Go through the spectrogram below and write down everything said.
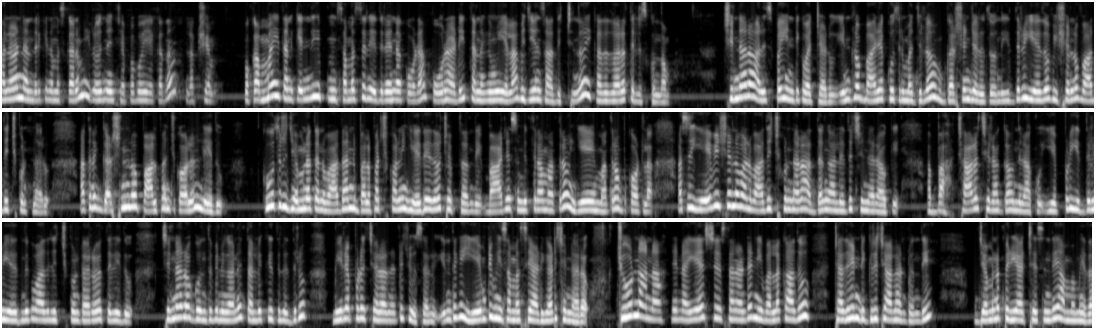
Hello అండి అందరికీ నమస్కారం. ఈరోజు నేను చెప్పబోయే కథ లక్ష్యం. ఒక అమ్మాయి తనకి ఎన్ని సమస్యలు ఎదురైనా కూడా పోరాడి తనకు ఎలా విజయం సాధించిందో ఈ కథ ద్వారా తెలుసుకుందాం. చిన్నారావు అలసిపోయి ఇంటికి వచ్చాడు. ఇంట్లో భార్య కూతురి మధ్యలో ఘర్షణ జరుగుతోంది. ఇద్దరు ఏదో విషయంలో వాదించుకుంటున్నారు. అతనికి ఘర్షణలో పాలు పంచుకోవాలని లేదు. కూతురు జమున తన వాదాన్ని బలపరచుకొని ఏదేదో చెప్తోంది. భార్య సుమిత్ర మాత్రం ఏ మాత్రం ఒప్పుకోవట్లా. అసలు ఏ విషయంలో వాళ్ళు వాదించుకుంటున్నారో అర్థం కాలేదు చిన్నారావుకి. అబ్బా చాలా చిరాగ్గా ఉంది నాకు. ఎప్పుడు ఇద్దరు ఎందుకు వాదిలిచ్చుకుంటారో తెలీదు. చిన్నారావు గొంతు వినగానే తల్లికీతులు ఇద్దరు మీరెప్పుడు వచ్చారు అన్నట్టు చూశారు. ఇంతకీ ఏమిటి మీ సమస్య? అడిగాడు చిన్నారావు. చూడు నాన్న నేను ఐఏఎస్ చేస్తానంటే నీ వల్ల కాదు. చదివిన డిగ్రీ చాలా అంటుంది జమున ఫిర్యాదు చేసింది అమ్మ మీద.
